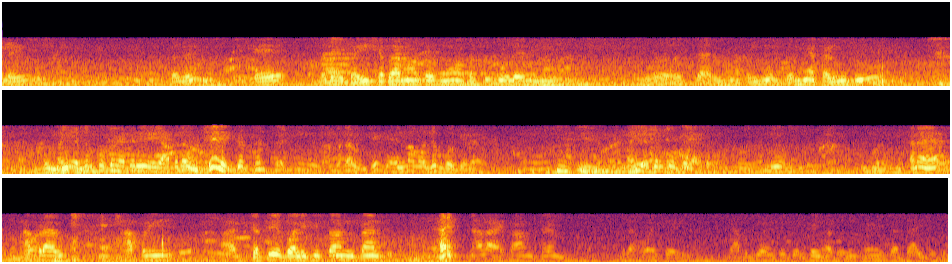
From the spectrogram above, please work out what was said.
કહ્યું? એટલે બધા ભાઈ સભામાં તો હું કશું બોલે નહીં. નહીં તું તો મહી અજંપો કર્યા કરે આ બધા ઉઠે બધા ઉઠે એમના અજંપો કર્યા અને આપણા આપણી આ ક્ષત્રિય ક્વોલિટી ત્રણ ત્રણ બધા હોય છે આપણે ગણ છે તેમ કઈ વાંધો નહીં કરતા આવી જશે.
